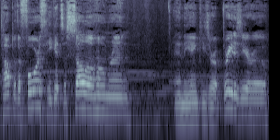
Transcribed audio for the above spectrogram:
Top of the fourth, he gets a solo home run, and the Yankees are up three to zero.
